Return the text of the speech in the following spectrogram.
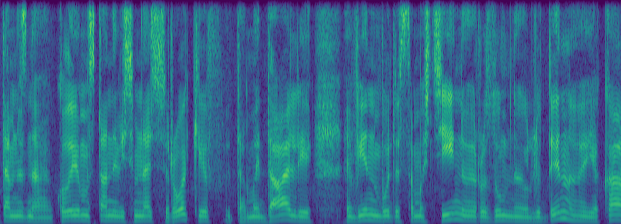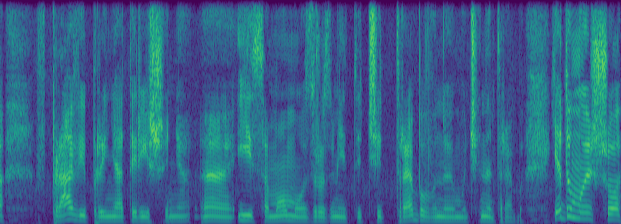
там не знаю, коли йому стане 18 років, там і далі він буде самостійною, розумною людиною, яка вправі прийняти рішення е, і самому зрозуміти, чи треба воно йому, чи не треба. Я думаю, що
